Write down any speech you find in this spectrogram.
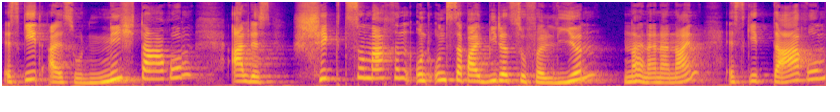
Es geht also nicht darum, alles schick zu machen und uns dabei wieder zu verlieren. Nein, nein, nein, nein. Es geht darum,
